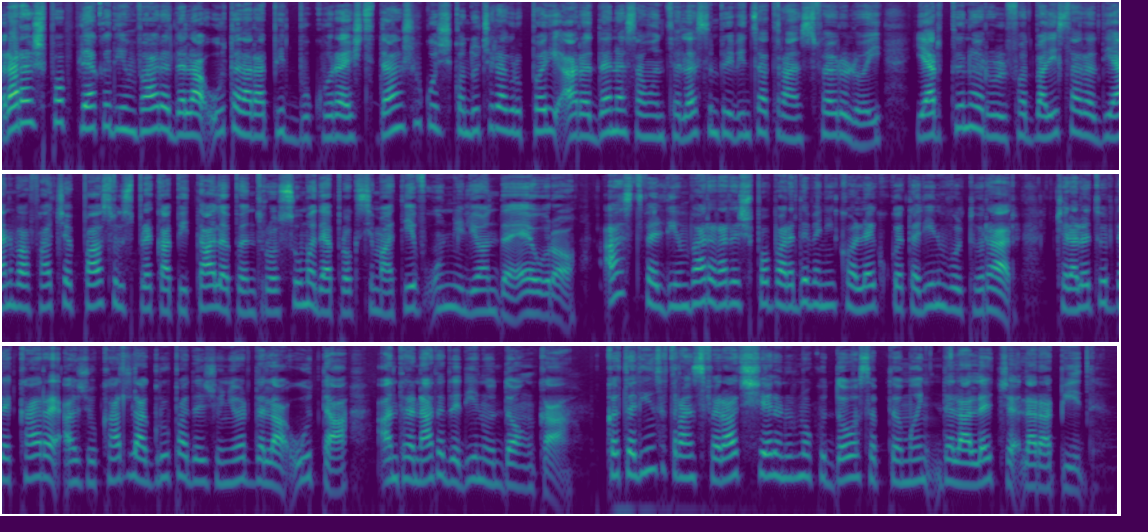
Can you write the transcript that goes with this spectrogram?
Rareș Pop pleacă din vară de la UTA la Rapid București. Dan Șucu și conducerea grupării Arădene s-au înțeles în privința transferului, iar tânărul fotbalist arădian va face pasul spre capitală pentru o sumă de aproximativ un milion de euro. Astfel, din vară, Rareș Pop a redevenit coleg cu Cătălin Vulturar, cel alături de care a jucat la grupa de juniori de la UTA, antrenată de Dinu Donca. Cătălin s-a transferat și el în urmă cu două săptămâni de la Lece la Rapid.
